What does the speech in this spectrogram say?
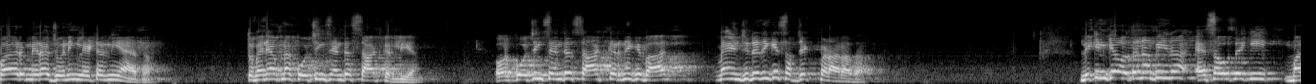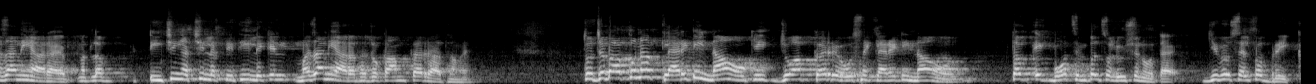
पर मेरा ज्वाइनिंग लेटर नहीं आया था। तो मैंने अपना कोचिंग सेंटर स्टार्ट कर लिया। और कोचिंग सेंटर स्टार्ट करने के बाद मैं इंजीनियरिंग के सब्जेक्ट पढ़ा रहा था। लेकिन क्या होता है ना, अभी ना ऐसा होता है कि मज़ा नहीं आ रहा है। मतलब टीचिंग अच्छी लगती थी, लेकिन मज़ा नहीं आ रहा था, जो काम कर रहा था मैं। तो जब आपको ना क्लैरिटी ना हो कि जो आप कर रहे हो, उसमें क्लैरिटी ना हो, तब एक बहुत सिंपल सॉल्यूशन होता है। गिव योर सेल्फ अ ब्रेक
